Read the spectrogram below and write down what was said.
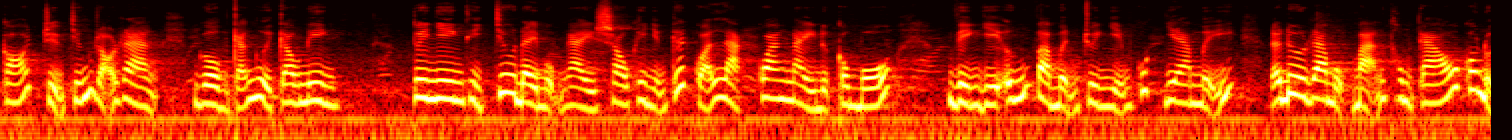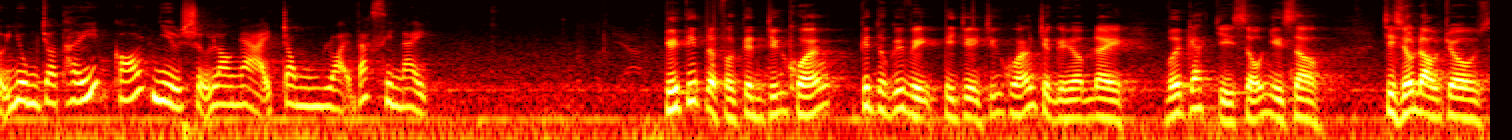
có triệu chứng rõ ràng, gồm cả người cao niên. Tuy nhiên thì chưa đầy một ngày sau khi những kết quả lạc quan này được công bố, Viện Dị ứng và Bệnh truyền nhiễm quốc gia Mỹ đã đưa ra một bản thông cáo có nội dung cho thấy có nhiều sự lo ngại trong loại vaccine này. Kế tiếp là phần tin chứng khoán. Kính thưa quý vị, thị trường chứng khoán trong ngày hôm nay với các chỉ số như sau. Chỉ số Dow Jones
